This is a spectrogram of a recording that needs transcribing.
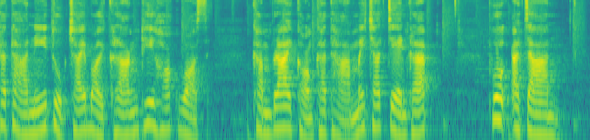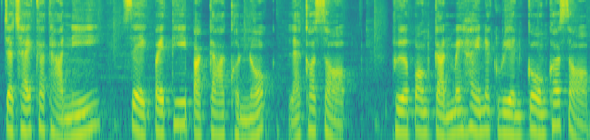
คาถานี้ถูกใช้บ่อยครั้งที่ฮอกวอตส์คำร่ายของคาถาไม่ชัดเจนครับ พวกอาจารย์จะใช้คาถานี้เสกไปที่ปากกาขนนกและข้อสอบ เพื่อป้องกันไม่ให้นักเรียนโกงข้อสอบ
